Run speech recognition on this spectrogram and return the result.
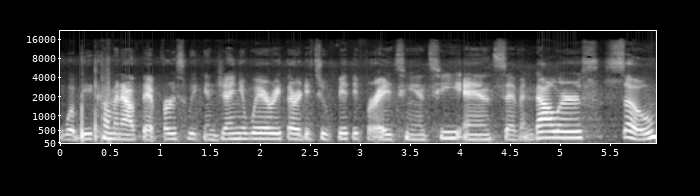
will be coming out that first week in January, 32.50 for AT&T and $7. So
